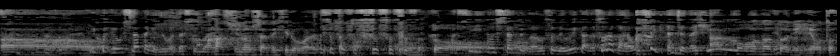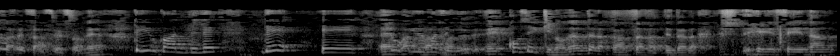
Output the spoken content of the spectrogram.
ああ養子だったけど私の場合橋の下で拾われてきたのそうそうそうそう橋の下というか嘘で上から空から落ちてきたんじゃないあコウノトリに落とされたんですねっていう感じででえー、えと待って待っていうまずえ戸籍のなんたらかんたらってだから平成何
